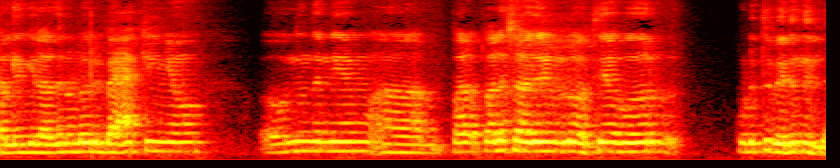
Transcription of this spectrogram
അല്ലെങ്കിൽ അതിനുള്ള ഒരു ബാക്കിങ്ങോ ഒന്നും തന്നെയും പല സാഹചര്യങ്ങളിലും അധ്യാപകർ കൊടുത്തു വരുന്നില്ല.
